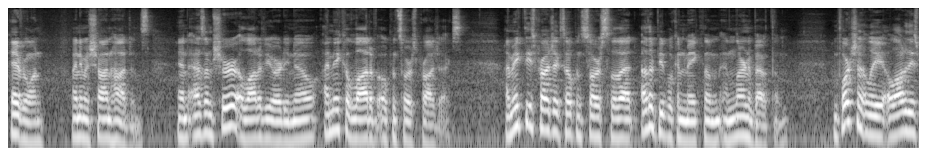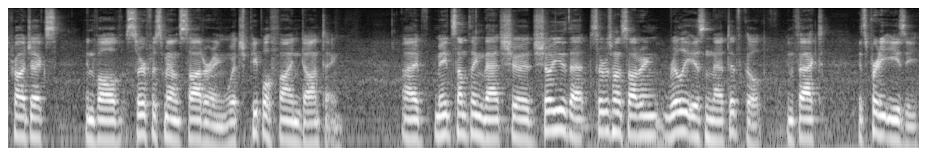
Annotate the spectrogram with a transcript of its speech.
Hey everyone, my name is Sean Hodgins, and as I'm sure a lot of you already know, I make a lot of open source projects. I make these projects open source so that other people can make them and learn about them. Unfortunately, a lot of these projects involve surface mount soldering, which people find daunting. I've made something that should show you that surface mount soldering really isn't that difficult. In fact, it's pretty easy.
